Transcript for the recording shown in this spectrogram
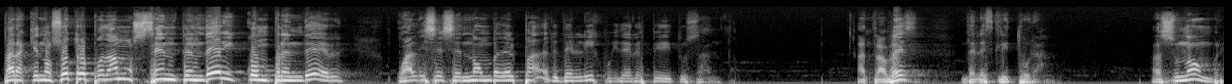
para que nosotros podamos entender y comprender ¿Cuál es ese nombre del Padre, del Hijo y del Espíritu Santo? A través de la Escritura. A su nombre.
